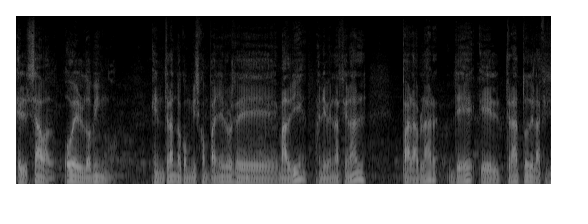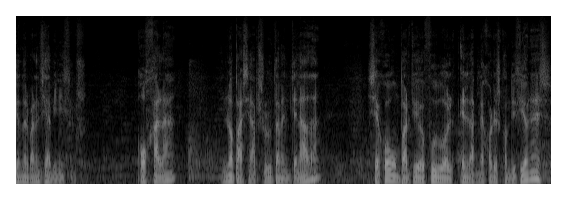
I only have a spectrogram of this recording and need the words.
el sábado o el domingo entrando con mis compañeros de Madrid a nivel nacional para hablar del trato de la afición del Valencia a Vinicius. Ojalá no pase absolutamente nada, se juegue un partido de fútbol en las mejores condiciones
